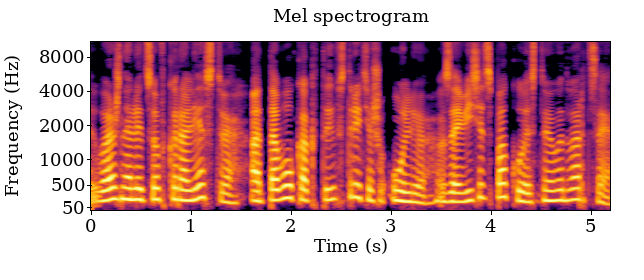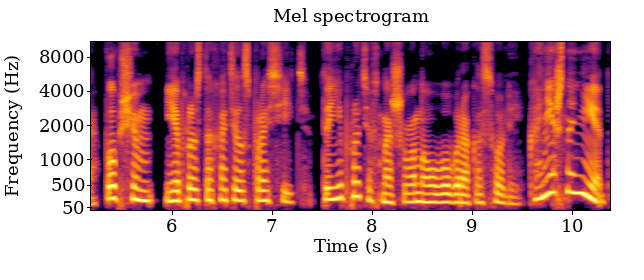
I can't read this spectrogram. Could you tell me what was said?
ты важное лицо в королевстве. От того, как ты встретишь Олю, зависит спокойствие во дворце. В общем, я просто хотел спросить, ты не против нашего нового брака с Олей? Конечно, нет.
